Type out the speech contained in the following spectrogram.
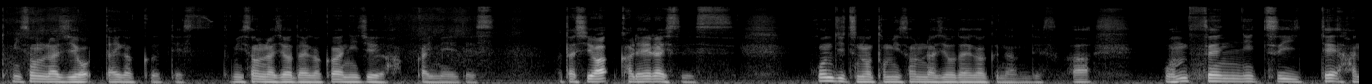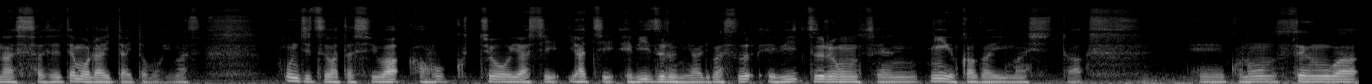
トミソンラジオ大学ですトミソンラジオ大学は28回目です私はカレーライスです本日のトミソンラジオ大学なんですが温泉について話させてもらいたいと思います。本日私は河北町八市八千海老鶴にあります海老鶴温泉に伺いました、えーこの温泉は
